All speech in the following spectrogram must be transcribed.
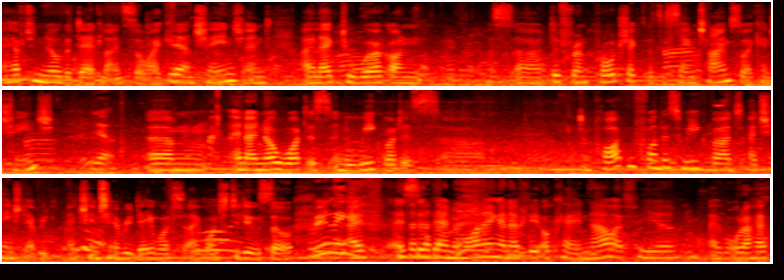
I have to know the deadlines so I can Yeah. change. And I like to work on uh, different projects at the same time so I can change. Yeah. Um, and I know what is in the week, what is um, important for this week, but I changed every I change every day what I want to do. So Really? I, I sit there in the morning and I feel okay. Now I feel I or I have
